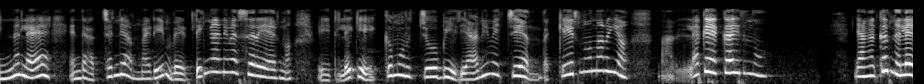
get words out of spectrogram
ഇന്നലെ എന്റെ അച്ഛന്റെ അമ്മയുടെയും വെഡിങ് ആനിവേഴ്സറി ആയിരുന്നു. വീട്ടിൽ കേക്ക് മുറിച്ചു ബിരിയാണി വെച്ച് എന്തൊക്കെയായിരുന്നു എന്നറിയാം? നല്ല കേക്കായിരുന്നു ഞങ്ങൾക്ക് ഇന്നലെ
